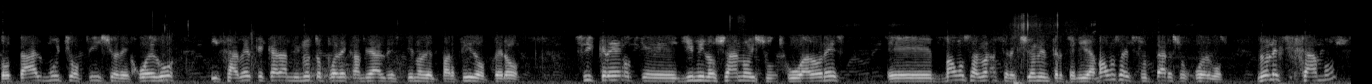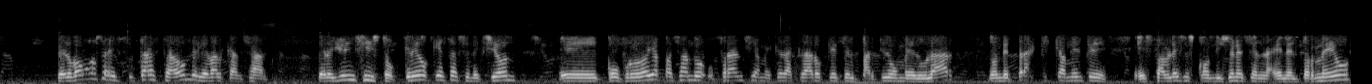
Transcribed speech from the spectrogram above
total, mucho oficio de juego y saber que cada minuto puede cambiar el destino del partido, pero sí creo que Jimmy Lozano y sus jugadores eh, vamos a ver una selección entretenida, vamos a disfrutar de su juego. No le exijamos, pero vamos a disfrutar hasta dónde le va a alcanzar. Pero yo insisto, creo que esta selección, eh, conforme pasando Francia, me queda claro que es el partido medular, donde prácticamente estableces condiciones en, la- en el torneo,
